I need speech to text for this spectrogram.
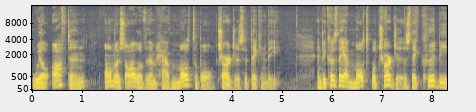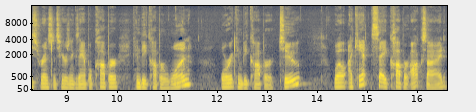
will often, almost all of them, have multiple charges that they can be. And because they have multiple charges, they could be, for instance, here's an example copper can be copper 1 or it can be copper 2. Well, I can't say copper oxide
